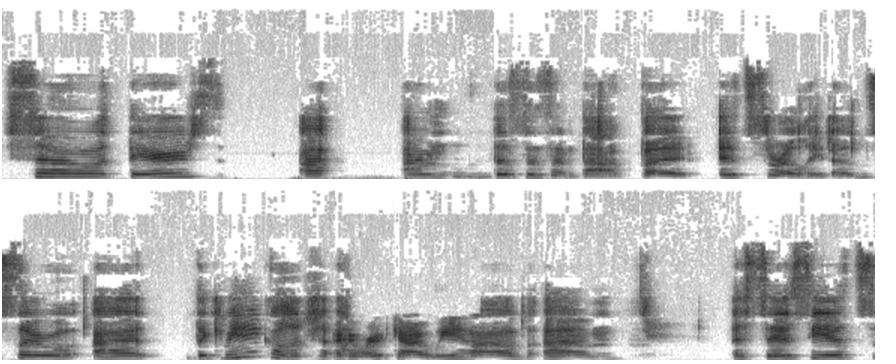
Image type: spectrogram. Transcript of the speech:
So there's I I'm this isn't that, but it's related. So at the community college I work at, we have um Associates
